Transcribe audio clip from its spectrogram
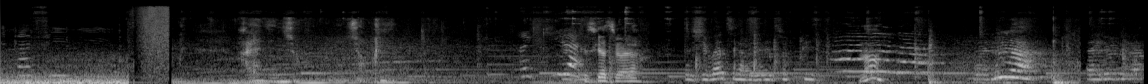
c'est pas fini. Ryan, il y a une, sur- une surprise. Qu'est-ce qu'il y a, tu vois là Je sais pas, c'est la réserve surprise. Non Luna Luna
